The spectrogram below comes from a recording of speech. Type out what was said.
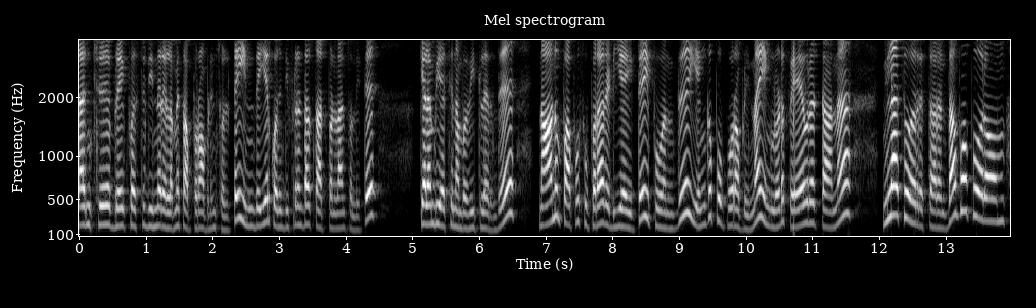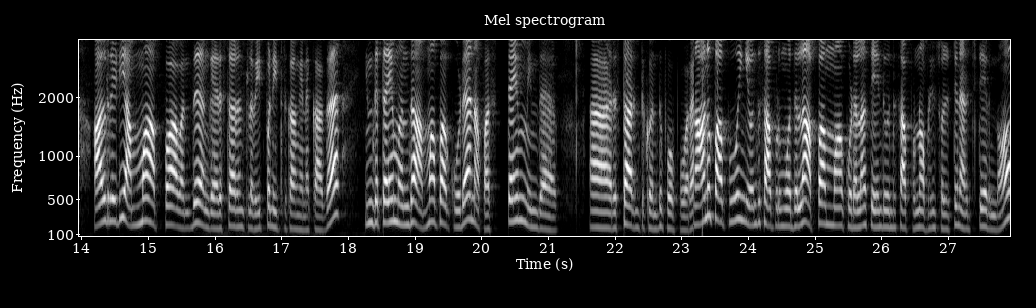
லஞ்சு பிரேக்ஃபாஸ்ட்டு டின்னர் எல்லாமே சாப்பிட்றோம் அப்படின்னு சொல்லிட்டு இந்த இயர் கொஞ்சம் டிஃப்ரெண்ட்டாக ஸ்டார்ட் பண்ணலான்னு சொல்லிட்டு கிளம்பியாச்சு நம்ம வீட்டிலேருந்து நானும் பாப்பும் சூப்பராக ரெடி ஆகிட்டு இப்போ வந்து எங்கே போக போகிறோம் அப்படின்னா எங்களோட ஃபேவரட்டான நிலாச்சோர் ரெஸ்டாரண்ட் தான் போக போகிறோம் ஆல்ரெடி அம்மா அப்பா வந்து அங்கே ரெஸ்டாரண்ட்டில் வெயிட் பண்ணிகிட்ருக்காங்க இருக்காங்க எனக்காக. இந்த டைம் வந்து அம்மா அப்பா கூட நான் ஃபஸ்ட் டைம் இந்த ரெஸ்டாரண்ட்டுக்கு வந்து போக போகிறேன் நானும் பாப்புவும் இங்கே வந்து சாப்பிடும் போதெல்லாம் அப்பா அம்மா கூடலாம் சேர்ந்து வந்து சாப்பிட்ணும் அப்படின்னு சொல்லிட்டு நினச்சிட்டே இருந்தோம்.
